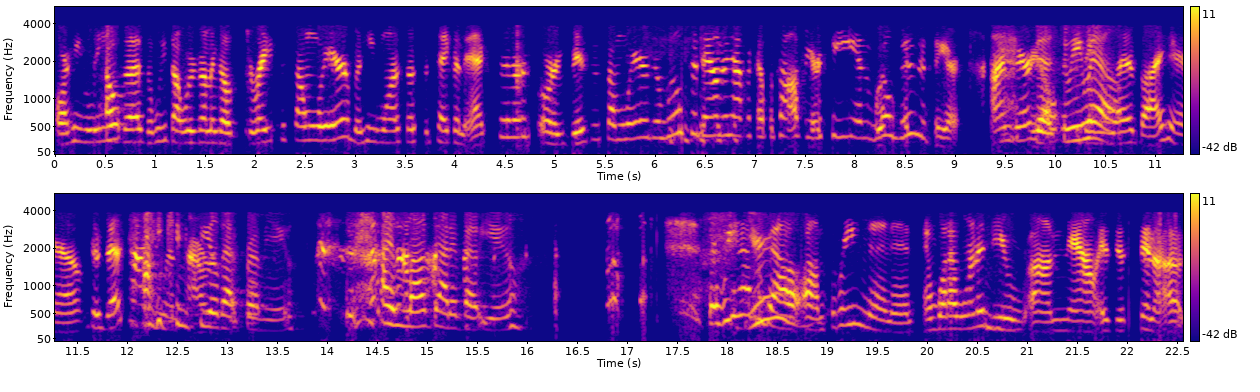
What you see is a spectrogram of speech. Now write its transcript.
or he leads Oh. us and we thought we were going to go straight to somewhere, but he wants us to take an exit or, or visit somewhere, then we'll sit down and have a cup of coffee or tea and we'll visit there. I'm very Yes, open we to being will. led by him because that's how I can feel that people. from you. I love that about you. so we have You're- about um three minutes and what I want to do um now is just send a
